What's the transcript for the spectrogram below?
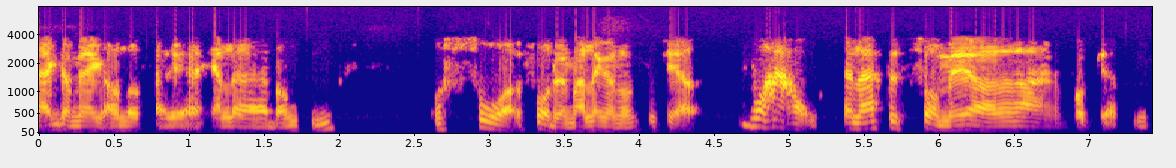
Tagger meg, Anders Terje, hele banden. Og så får du en melding av noen som sier Wow! Jeg lærte så mye av denne podkasten.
